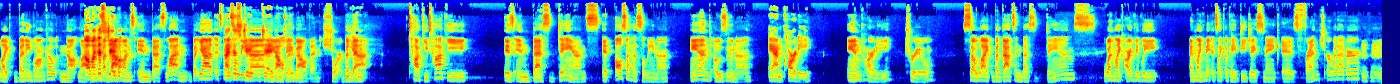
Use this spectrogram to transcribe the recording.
Like Benny Blanco, not Latin. Oh, I guess but J that Bal- one's in Best Latin. But yeah, it's got I guess J- Selena J and J Balvin. Balvin, sure. But yeah, then Taki Taki is in Best Dance. It also has Selena and Ozuna and Cardi. and Cardi. True. So like, but that's in Best Dance when like arguably, and like it's like okay, DJ Snake is French or whatever. hmm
